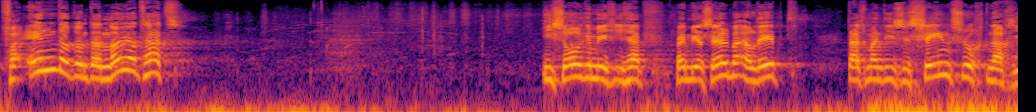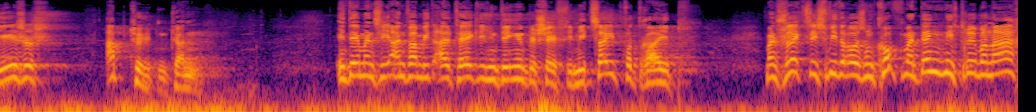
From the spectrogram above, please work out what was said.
verändert und erneuert hat. Ich sorge mich, ich habe bei mir selber erlebt, dass man diese Sehnsucht nach Jesus abtöten kann, indem man sich einfach mit alltäglichen Dingen beschäftigt, mit Zeitvertreib. Man schlägt sich wieder aus dem Kopf, man denkt nicht drüber nach.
